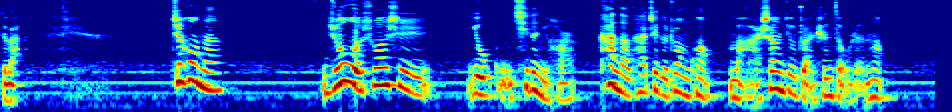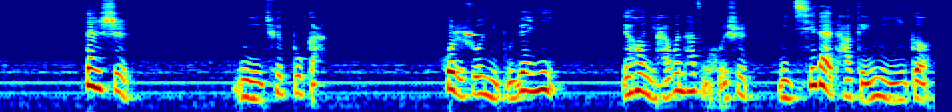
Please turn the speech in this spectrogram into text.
对吧？之后呢，如果说是有骨气的女孩儿。看到他这个状况，马上就转身走人了。但是你却不敢，或者说你不愿意，然后你还问他怎么回事？你期待他给你一个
